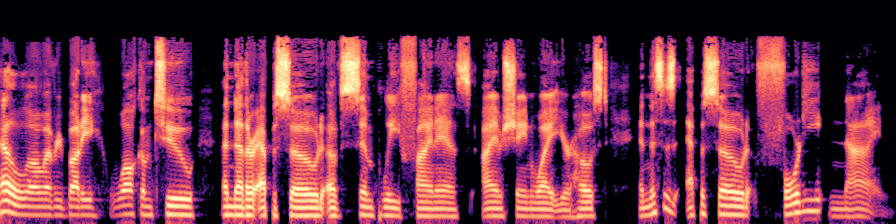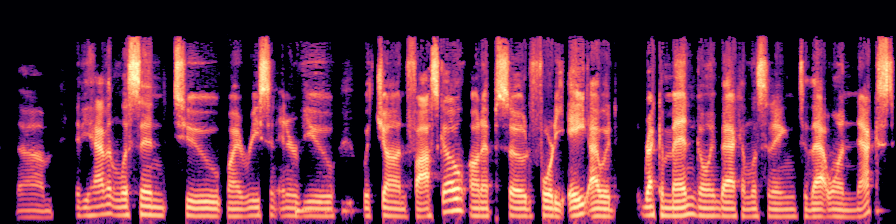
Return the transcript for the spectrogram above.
Hello, everybody. Welcome to another episode of Simply Finance. I am Shane White, your host, and this is episode 49. Um, if you haven't listened to my recent interview with John Fosco on episode 48, I would recommend going back and listening to that one next,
